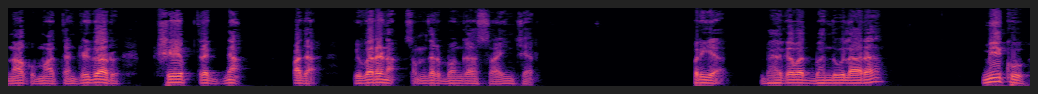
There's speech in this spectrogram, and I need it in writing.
నాకు మా తండ్రి గారు క్షేత్రజ్ఞ పద వివరణ సందర్భంగా సాయించారు. ప్రియ భగవద్బంధువులారా మీకు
